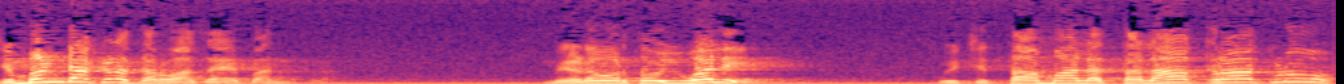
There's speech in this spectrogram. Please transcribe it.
چې منډه کړه دروازه یې بند کړه، مېړه ورته وایي ولې؟ وایي چې تا ماله طلاق راکړو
